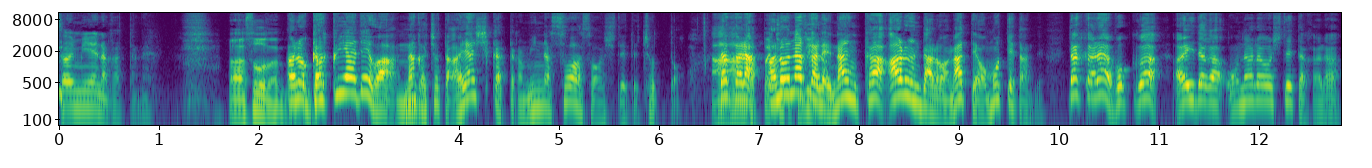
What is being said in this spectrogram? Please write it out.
ッグから。それ見えなかったね。あ、そうなんだ。あの、楽屋では、なんかちょっと怪しかったからみんなそわそわしてて、ちょっと。だから、あの中でなんかあるんだろうなって思ってたんで。だから僕は、間がおならをしてたから、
